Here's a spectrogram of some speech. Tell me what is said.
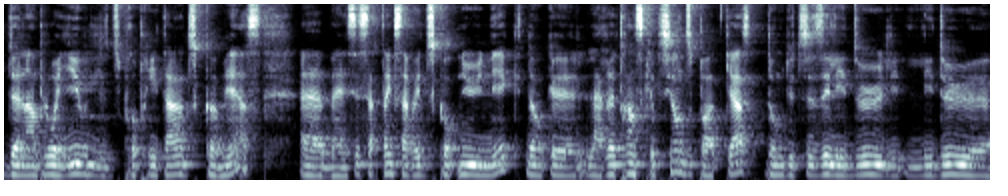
de l'employé ou du propriétaire du commerce. Euh, ben c'est certain que ça va être du contenu unique. Donc euh, la retranscription du podcast, donc d'utiliser les deux les, deux euh,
